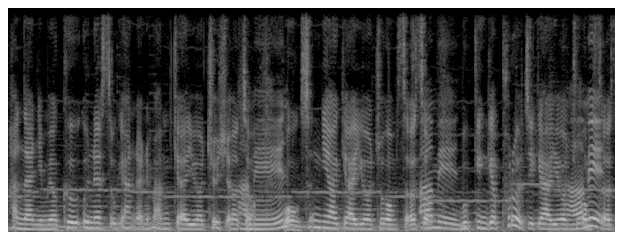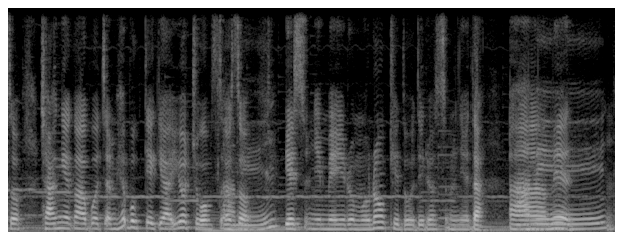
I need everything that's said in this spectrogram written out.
하나님이여 그 은혜 속에 하나님 함께하여 주셔서 아멘. 꼭 승리하게 하여 주옵소서. 아멘. 묶인 게 풀어지게 하여 아멘. 주옵소서. 장애가 아버지 회복되게 하여 주옵소서. 아멘. 예수님의 이름으로 기도드렸습니다. 아멘. 아멘. 네, 아멘.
